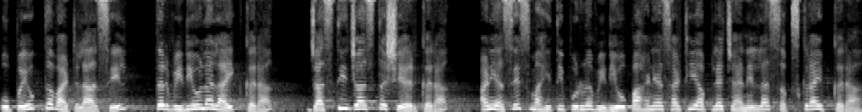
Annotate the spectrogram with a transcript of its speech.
उपयुक्त वाटला असेल तर व्हिडिओला लाईक करा जास्तीत जास्त शेअर करा आणि असेच माहितीपूर्ण व्हिडिओ पाहण्यासाठी आपल्या चॅनेलला सबस्क्राईब करा.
